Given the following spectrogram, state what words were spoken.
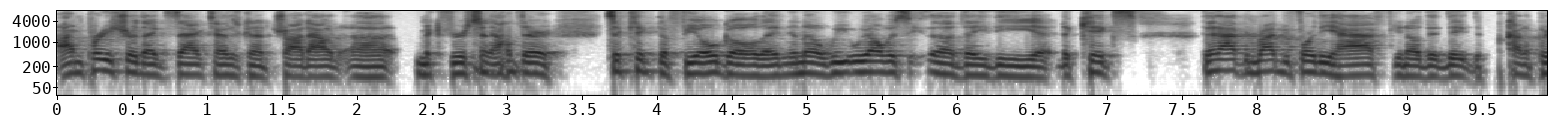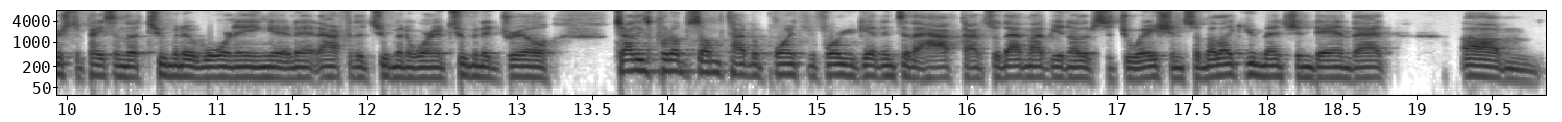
I'm pretty sure that Zac Taylor's going to trot out uh, McPherson out there to kick the field goal. And you know, we we always uh, the the the kicks that happen right before the half. You know, they, they, kind of push the pace in the two minute warning, and then after the two minute warning, two minute drill. To at least put up some type of points before you get into the halftime. So that might be another situation. So, but like you mentioned, Dan, that um,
